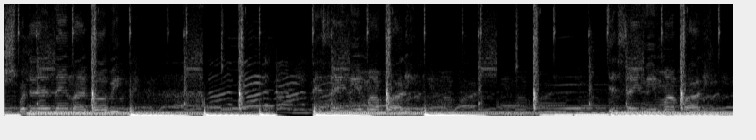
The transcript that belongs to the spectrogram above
Spreading that thing like Bobby ain't my body. This ain't in my body.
